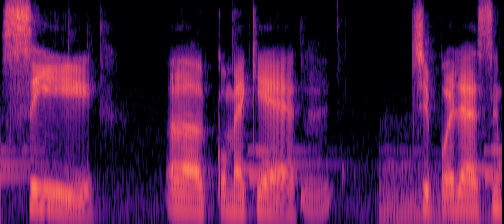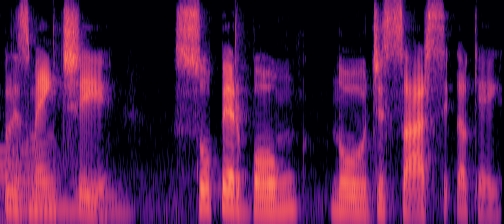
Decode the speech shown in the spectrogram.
se. Uh, como é que é? Tipo, ele é simplesmente super bom no disfarce. Ok.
